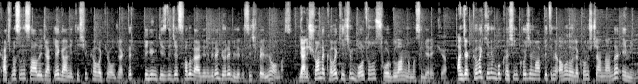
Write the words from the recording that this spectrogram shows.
Kaçmasını sağlayacak yegane kişi Kawaki olacaktır. Bir gün gizlice salı verdiğini bile görebiliriz. Hiç belli olmaz. Yani şu anda Kawaki için Boruto'nun sorgulanmaması gerekiyor. Ancak Kawaki'nin bu Kashin Koji muhabbetini Amado ile konuşacağından da eminim.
